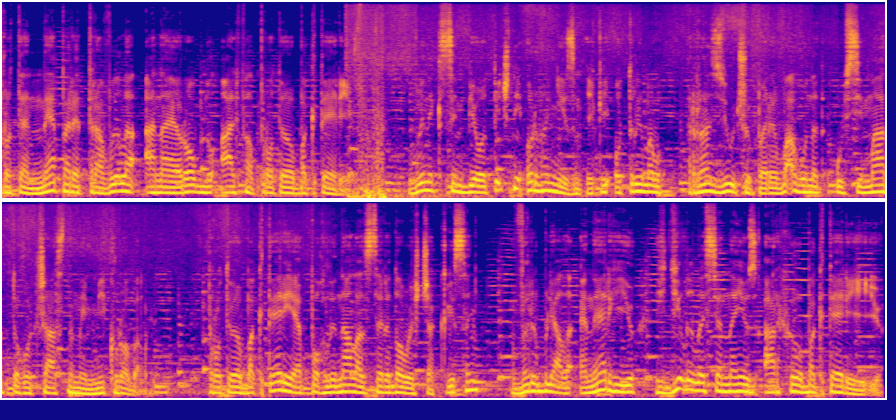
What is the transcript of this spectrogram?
проте не перетравила анаеробну альфа-протеобактерію. Виник симбіотичний організм, який отримав разючу перевагу над усіма тогочасними мікробами. Протеобактерія поглинала середовища кисень, виробляла енергію і ділилася нею з археобактерією.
